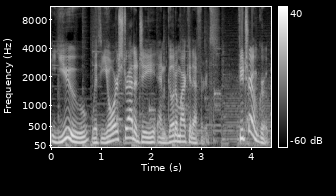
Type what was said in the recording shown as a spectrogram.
you with your strategy and go to market efforts. Futurum Group.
